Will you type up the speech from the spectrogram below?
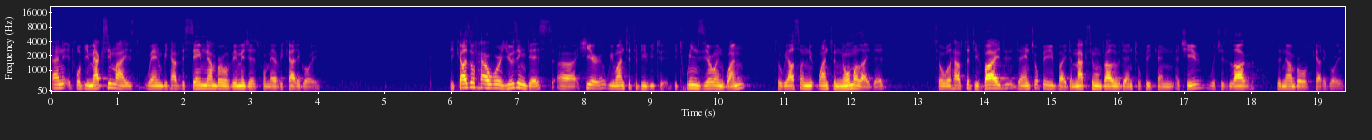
and it will be maximized when we have the same number of images from every category. Because of how we're using this, uh, here we want it to be bet between zero and one, so we also want to normalize it. So we'll have to divide the entropy by the maximum value the entropy can achieve, which is log the number of categories.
